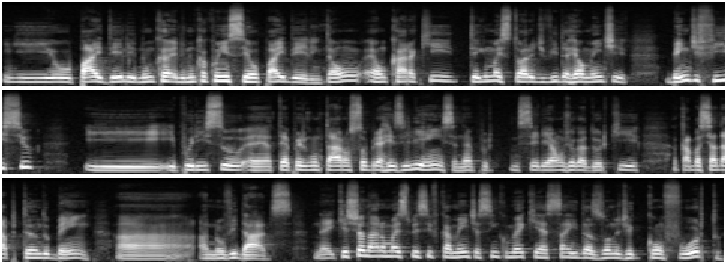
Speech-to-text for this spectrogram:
e o pai dele nunca ele nunca conheceu o pai dele. Então é um cara que tem uma história de vida realmente bem difícil. E, e por isso é, até perguntaram sobre a resiliência né? Por se ele é um jogador que acaba se adaptando bem a, a novidades né? E questionaram mais especificamente assim como é que é sair da zona de conforto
